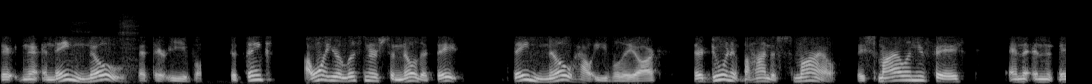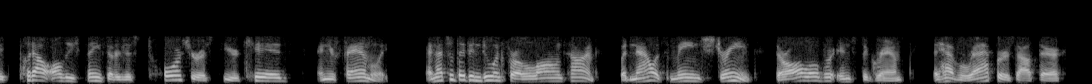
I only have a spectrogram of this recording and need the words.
They're, and they know that they're evil. To think, I want your listeners to know that they they know how evil they are. They're doing it behind a smile. They smile in your face, and and they put out all these things that are just torturous to your kids and your family. And that's what they've been doing for a long time. But now it's mainstream. They're all over Instagram. They have rappers out there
